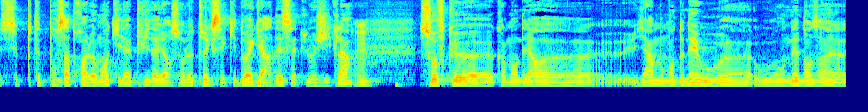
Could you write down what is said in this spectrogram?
C'est peut-être pour ça, probablement, qu'il appuie d'ailleurs sur le truc, c'est qu'il doit garder cette logique-là. Mm. Sauf que, comment dire, il y a un moment donné où, où on est dans un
